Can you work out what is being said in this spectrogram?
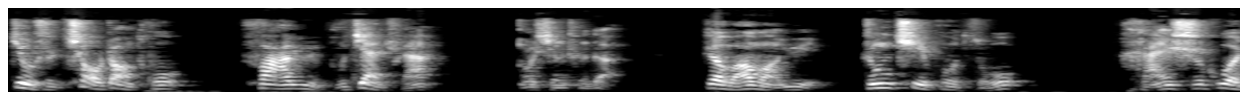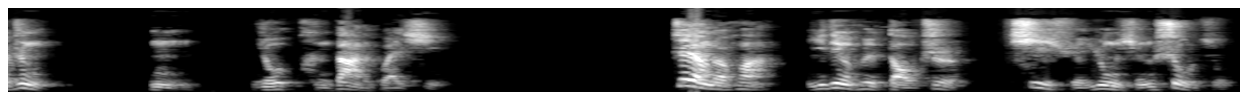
就是鞘状突发育不健全。而形成的，这往往与中气不足、寒湿过重，嗯，有很大的关系。这样的话，一定会导致气血运行受阻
